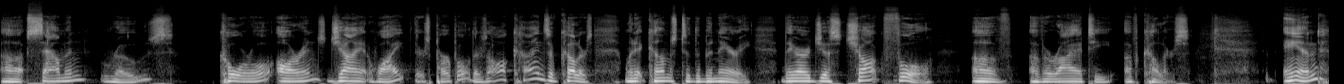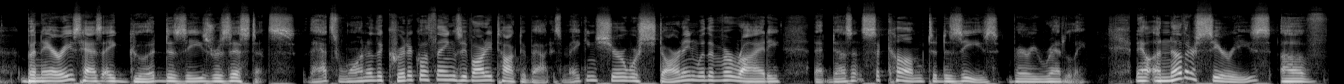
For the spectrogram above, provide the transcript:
uh, salmon, rose, coral, orange, giant white. There's purple. There's all kinds of colors when it comes to the Benary. They are just chock full of a variety of colors. And Benary's has a good disease resistance. That's one of the critical things we've already talked about is making sure we're starting with a variety that doesn't succumb to disease very readily. Now, another series of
